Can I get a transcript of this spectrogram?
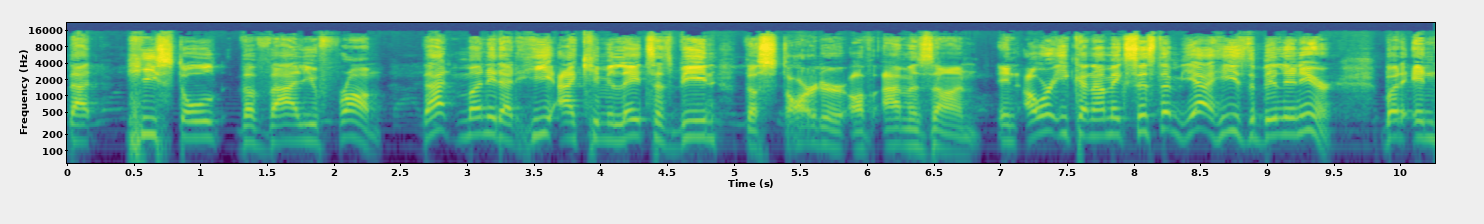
that he stole the value from. That money that he accumulates as being the starter of Amazon. In our economic system, yeah, he's the billionaire. But in,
